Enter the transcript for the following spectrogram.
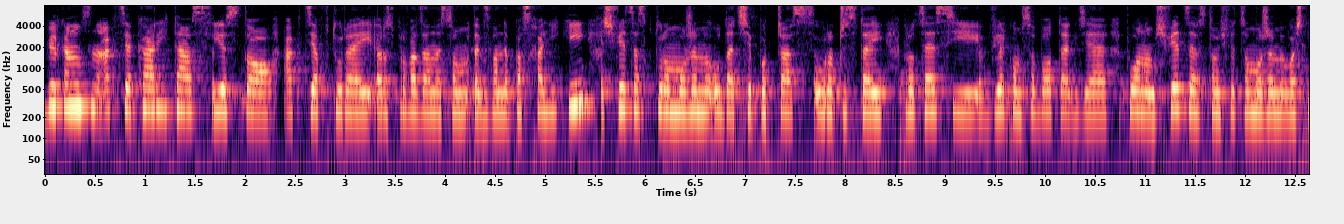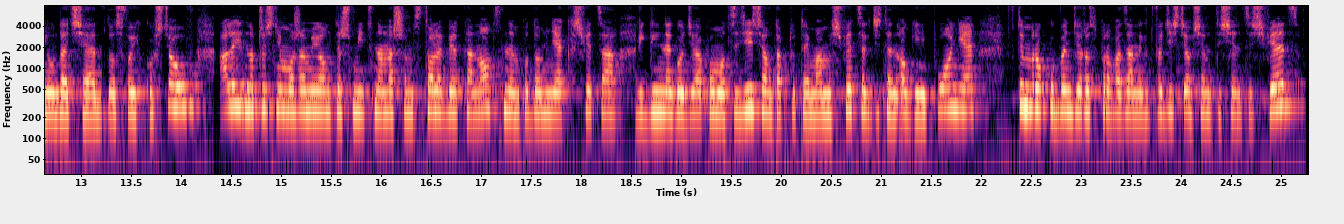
Wielkanocna akcja Caritas jest to akcja, w której rozprowadzane są tak zwane paschaliki. Świeca, z którą możemy udać się podczas uroczystej procesji w Wielką Sobotę, gdzie płoną świece. Z tą świecą możemy właśnie udać się do swoich kościołów, ale jednocześnie możemy ją też mieć na naszym stole wielkanocnym, podobnie jak świeca wigilijnego dzieła pomocy dzieciom. Tak tutaj mamy świecę, gdzie ten ogień płonie. W tym roku będzie rozprowadzanych 28 tysięcy świec.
